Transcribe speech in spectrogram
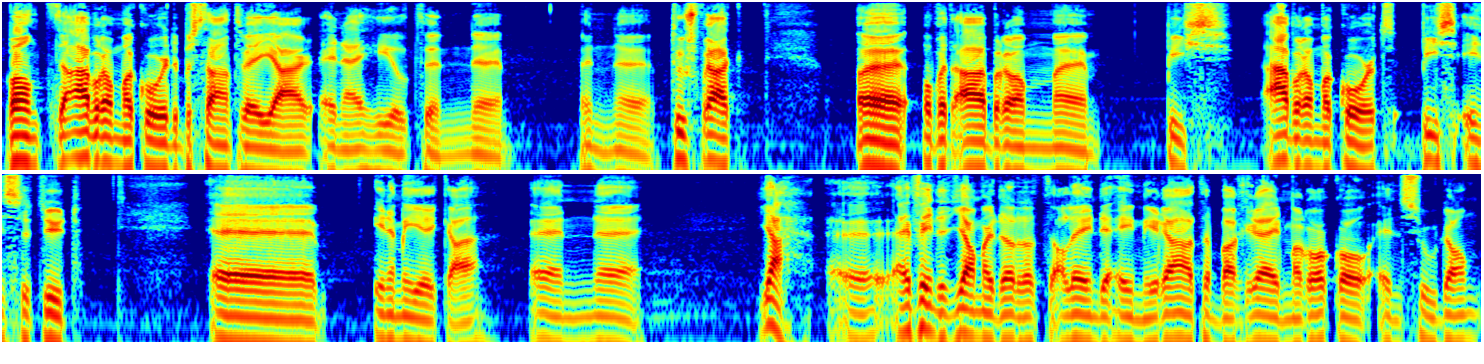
Want de Abraham-akkoorden bestaan twee jaar en hij hield een, uh, een toespraak uh, op het Abraham, Peace, Abraham Akkoord Peace Instituut in Amerika. En ja, hij vindt het jammer dat het alleen de Emiraten, Bahrein, Marokko en Sudan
